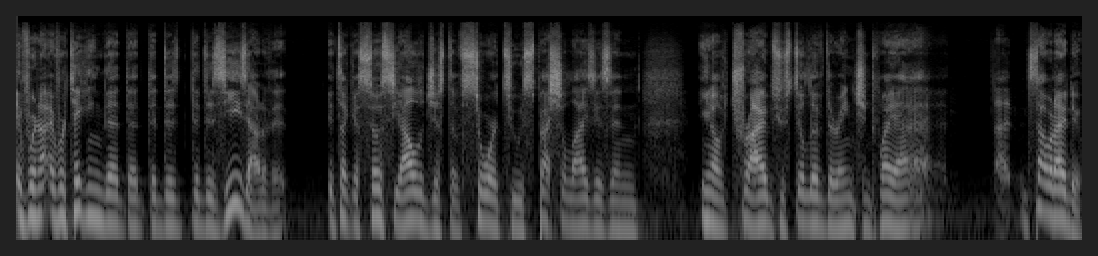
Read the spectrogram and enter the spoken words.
if we're not if we're taking the the the, the disease out of it, it's like a sociologist of sorts who specializes in you know tribes who still live their ancient way. I, I, it's not what I do.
